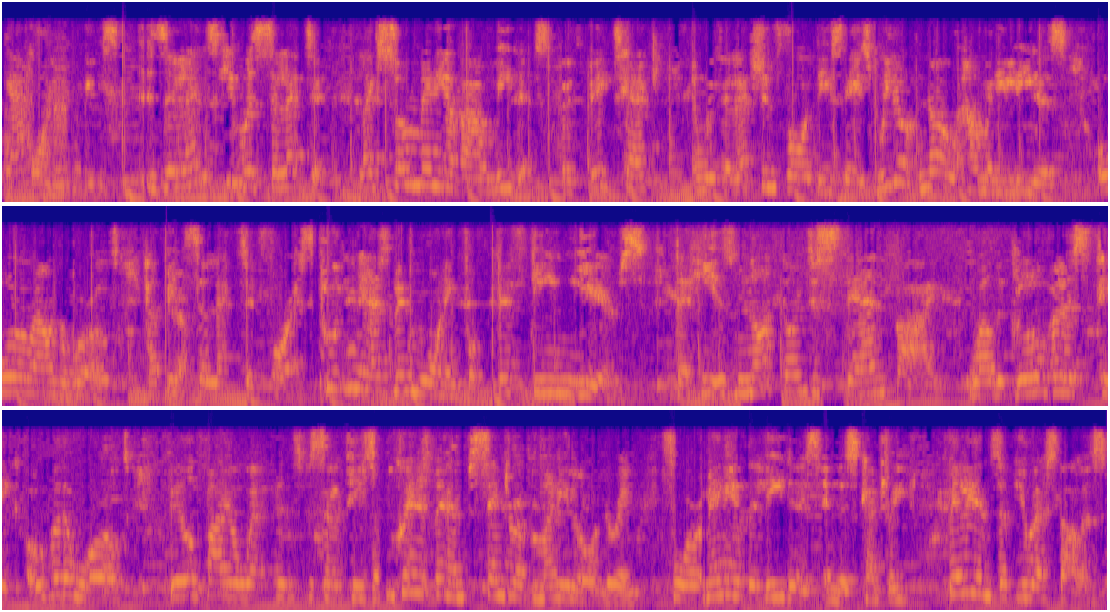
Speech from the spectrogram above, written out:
gas pointing- companies. Zelensky was selected, like so many of our leaders, with big tech and with election fraud these days. We don't know how many leaders all around the world have been Yeah. selected for us. Putin has been warning for 15 years that he is not going to stand by while the globalists take over the world, build bioweapons facilities. Ukraine has been a center of money laundering for many of the leaders in this country, billions of US dollars.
